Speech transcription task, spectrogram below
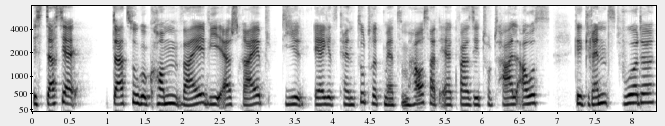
ist das ja dazu gekommen, weil, wie er schreibt, die, er jetzt keinen Zutritt mehr zum Haus hat, er quasi total ausgegrenzt wurde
